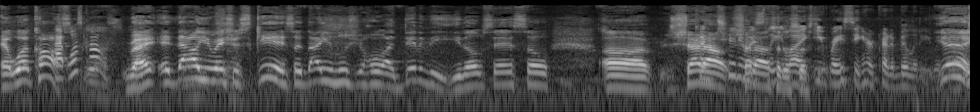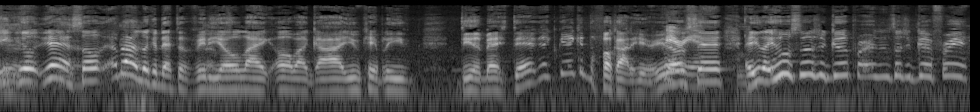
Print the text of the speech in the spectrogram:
At what cost? At what cost? right? And now you erase your skin, so now you lose your whole identity. You know what I'm saying? So, uh, shout out, shout out Continuously to the like sister. erasing her credibility. Yeah, Yeah, you, you- yeah, yeah. So I'm not looking at the video like, oh my god, you can't believe DMX dead. Like, man, get the fuck out of here. You know what I'm saying? And you're like, who's such a good person, such a good friend?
